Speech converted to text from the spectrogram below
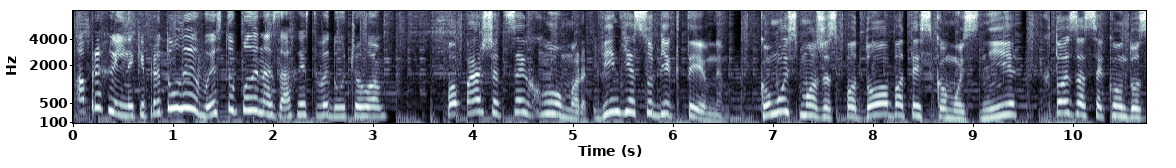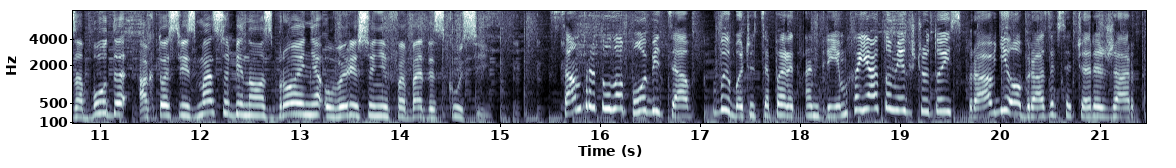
А прихильники притули виступили на захист ведучого. По-перше, це гумор, він є суб'єктивним. Комусь може сподобатись, комусь ні. Хтось за секунду забуде, а хтось візьме собі на озброєння у вирішенні ФБ дискусій. Сам притула пообіцяв вибачиться перед Андрієм Хаятом, якщо той справді образився через жарт.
